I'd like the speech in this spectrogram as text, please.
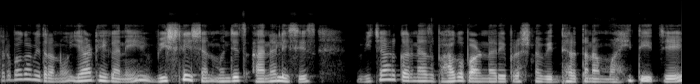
तर बघा मित्रांनो या ठिकाणी विश्लेषण म्हणजेच ॲनालिसिस विचार करण्यास भाग पाडणारे प्रश्न विद्यार्थ्यांना माहितीचे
